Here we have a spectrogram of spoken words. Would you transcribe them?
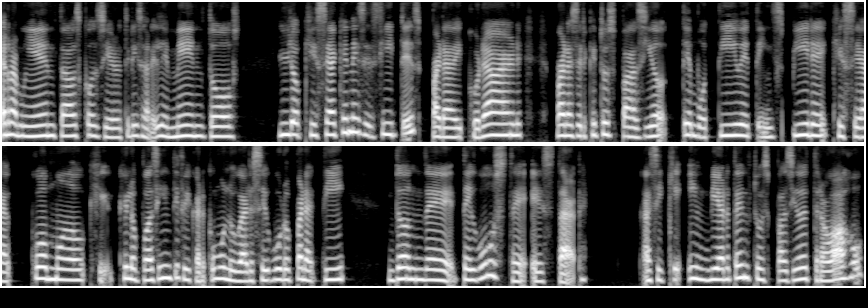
herramientas, considera utilizar elementos, lo que sea que necesites para decorar, para hacer que tu espacio te motive, te inspire, que sea cómodo, que, que lo puedas identificar como un lugar seguro para ti, donde te guste estar. Así que invierte en tu espacio de trabajo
